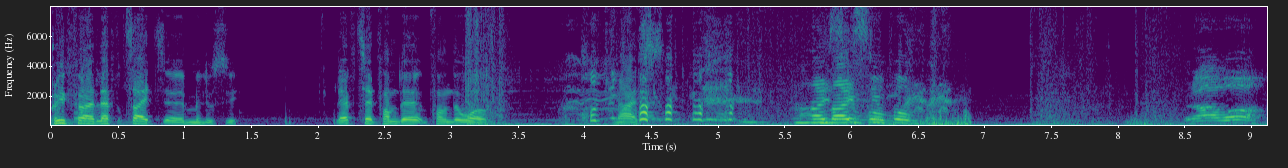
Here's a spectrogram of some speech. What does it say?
Pre-fire left side, uh, Melusi. Left side from the from the wall. nice. Nice info. Bravo.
